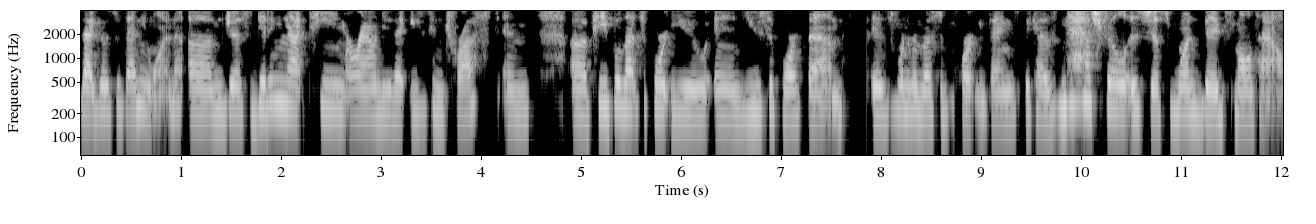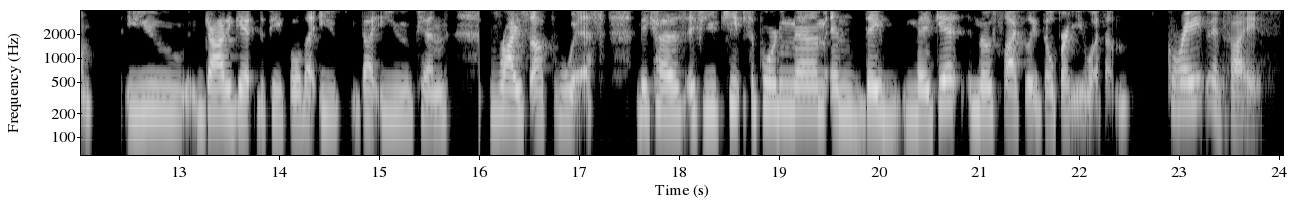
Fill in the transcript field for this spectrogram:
that goes with anyone. Um, just getting that team around you that you can trust and uh, people that support you and you support them is one of the most important things because Nashville is just one big small town you got to get the people that you that you can rise up with. Because if you keep supporting them and they make it most likely they'll bring you with them great advice.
